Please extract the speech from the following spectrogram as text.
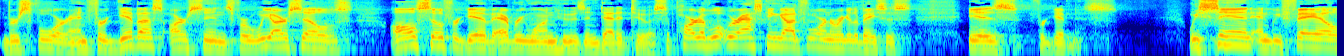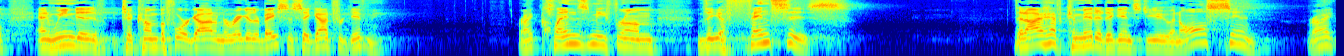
verse 4 and forgive us our sins, for we ourselves also forgive everyone who's indebted to us. A part of what we're asking God for on a regular basis is forgiveness. We sin and we fail, and we need to, to come before God on a regular basis, say, God, forgive me. Right? Cleanse me from the offenses that I have committed against you and all sin, right?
